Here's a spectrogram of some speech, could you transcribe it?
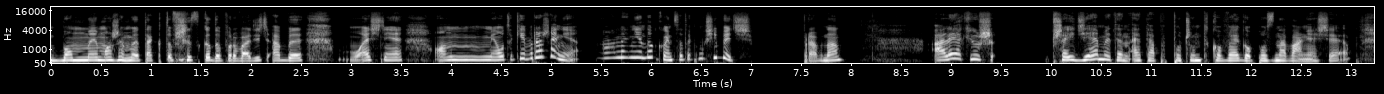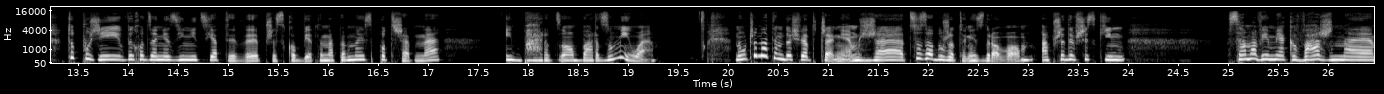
Bo my możemy tak to wszystko doprowadzić, aby właśnie on miał takie wrażenie, ale nie do końca tak musi być, prawda? Ale jak już przejdziemy ten etap początkowego poznawania się, to później wychodzenie z inicjatywy przez kobietę na pewno jest potrzebne i bardzo, bardzo miłe. Nauczona tym doświadczeniem, że co za dużo to niezdrowo, a przede wszystkim sama wiem, jak ważne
